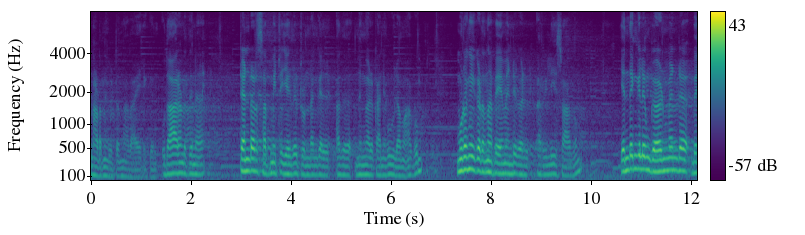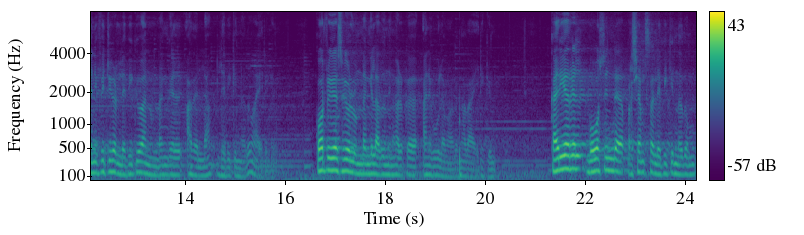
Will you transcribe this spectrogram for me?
നടന്നു കിട്ടുന്നതായിരിക്കും. ഉദാഹരണത്തിന് ടെൻഡർ സബ്മിറ്റ് ചെയ്തിട്ടുണ്ടെങ്കിൽ അത് നിങ്ങൾക്ക് അനുകൂലമാകും. മുടങ്ങിക്കിടന്ന പേയ്മെന്റുകൾ റിലീസാകും. എന്തെങ്കിലും ഗവൺമെന്റ് ബെനിഫിറ്റുകൾ ലഭിക്കുവാനുണ്ടെങ്കിൽ അതെല്ലാം ലഭിക്കുന്നതുമായിരിക്കും. കോർട്ട് കേസുകൾ ഉണ്ടെങ്കിൽ അത് നിങ്ങൾക്ക് അനുകൂലമാകുന്നതായിരിക്കും. കരിയറിൽ ബോസിന്റെ പ്രശംസ ലഭിക്കുന്നതും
